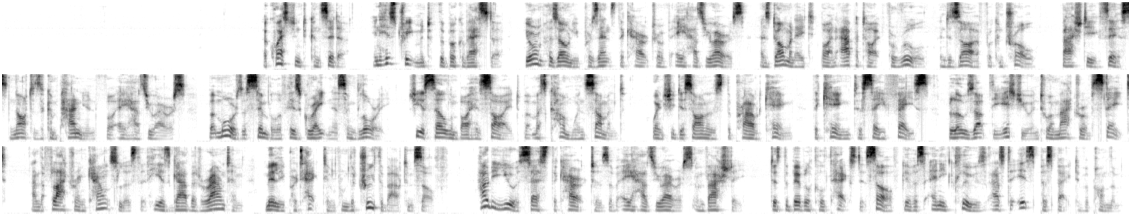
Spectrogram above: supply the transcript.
A question to consider. In his treatment of the Book of Esther, Yoram Hazony presents the character of Ahasuerus as dominated by an appetite for rule and desire for control. Vashti exists not as a companion for Ahasuerus, but more as a symbol of his greatness and glory. She is seldom by his side, but must come when summoned. When she dishonours the proud king, the king, to save face, blows up the issue into a matter of state, and the flattering counsellors that he has gathered around him merely protect him from the truth about himself. How do you assess the characters of Ahasuerus and Vashti? Does the biblical text itself give us any clues as to its perspective upon them?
